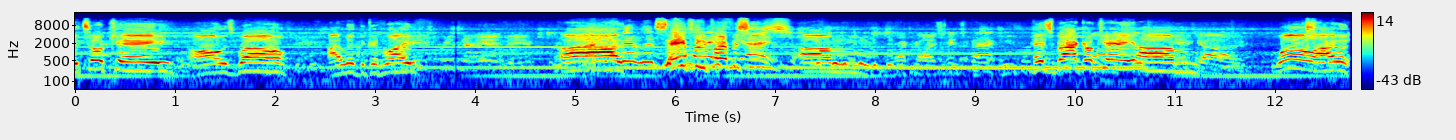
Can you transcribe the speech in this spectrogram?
it's okay. All is well. I lived a good life. Uh, safety purposes. Um, heads back, okay. Um, well, I.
